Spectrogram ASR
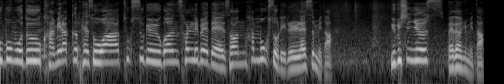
후보 모두 과밀학급 해소와 특수교육원 설립에 대해선 한 목소리를 냈습니다. UBC 뉴스 배던입니다.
